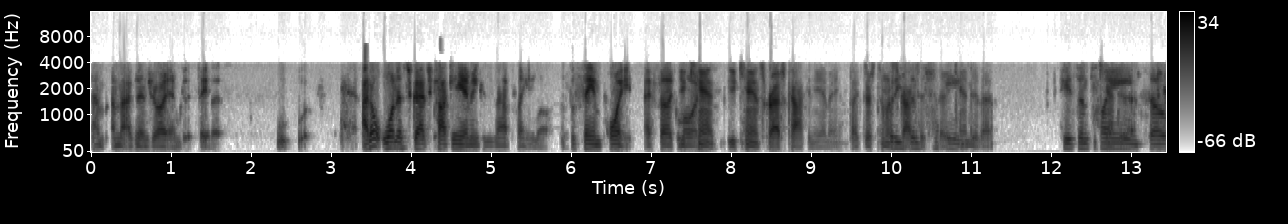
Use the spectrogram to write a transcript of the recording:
I'm, I'm not going to enjoy it. I'm going to say this. I don't want to scratch Kotkaniemi because he's not playing well. It's the same point. I feel like you can't you can't scratch Kotkaniemi. Like there's too much scar been there. You can't do that. he's been playing so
